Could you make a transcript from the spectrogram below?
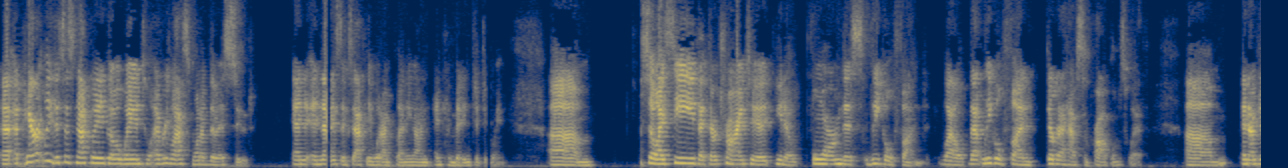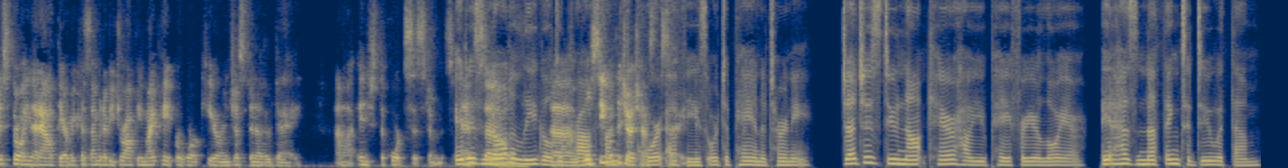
Uh, apparently, this is not going to go away until every last one of them is sued. And, and that is exactly what I'm planning on and committing to doing. Um, so I see that they're trying to, you know, form this legal fund. Well, that legal fund, they're going to have some problems with. Um, and I'm just throwing that out there because I'm going to be dropping my paperwork here in just another day uh, into the court systems. It and is so, not illegal to uh, we'll see what the court fees or to pay an attorney. Judges do not care how you pay for your lawyer. It has nothing to do with them.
